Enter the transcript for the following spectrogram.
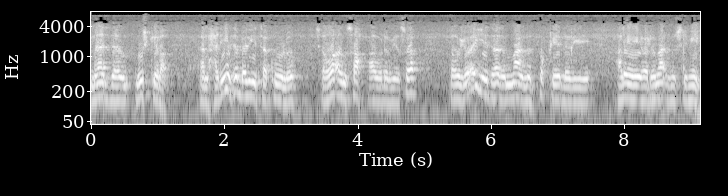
مادة مسكرة الحديث الذي تقوله سواء صح أو لم يصح فهو يؤيد هذا المعنى الفقهي الذي عليه علماء المسلمين.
